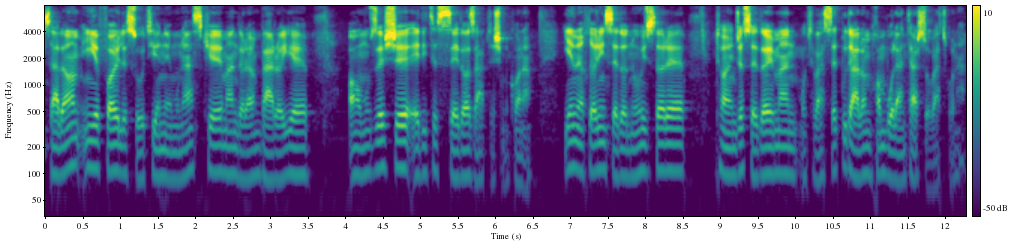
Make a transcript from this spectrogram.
سلام این یه فایل صوتی نمونه است که من دارم برای آموزش ادیت صدا ضبطش می‌کنم. یه مقدار این صدا نویز داره. تا اینجا صدای من متوسط بوده. الان می‌خوام بلندتر صحبت کنم.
